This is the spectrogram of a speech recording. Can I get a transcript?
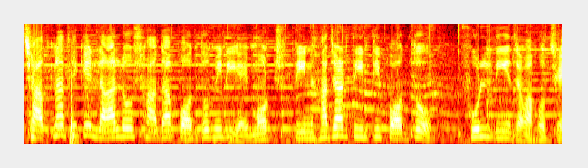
ছাতনা থেকে লাল ও সাদা পদ্ম মিলিয়ে মোট তিন হাজার তিনটি পদ্ম ফুল নিয়ে যাওয়া হচ্ছে।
